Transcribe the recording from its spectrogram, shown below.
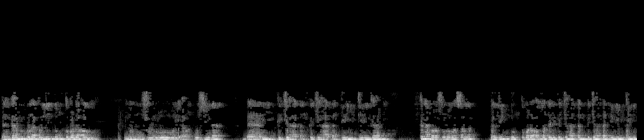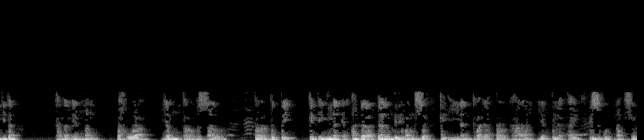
dan kami pula berlindung kepada Allah min syururi anfusina dari kejahatan-kejahatan diri-diri kami. Kenapa Rasulullah SAW berlindung kepada Allah dari kejahatan-kejahatan diri-diri kita? Karena memang bahwa yang terbesar terbukti keinginan yang ada dalam diri manusia, keinginan kepada perkara yang tidak baik disebut nafsul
